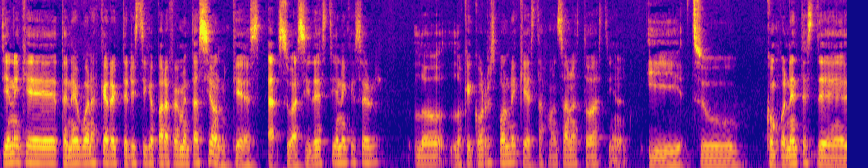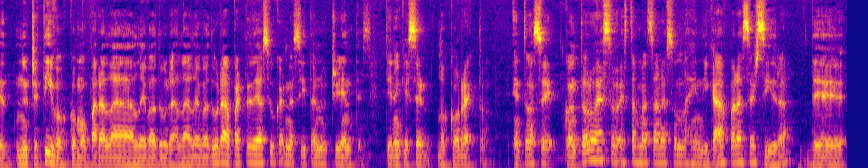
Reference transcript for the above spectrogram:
tienen que tener buenas características para fermentación, que es ah, su acidez tiene que ser lo, que corresponde que estas manzanas todas tienen. Y sus componentes de nutritivos como para la levadura. La levadura aparte de azúcar necesita nutrientes, tienen que ser lo correcto. Entonces, con todo eso, estas manzanas son las indicadas para hacer sidra. De,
